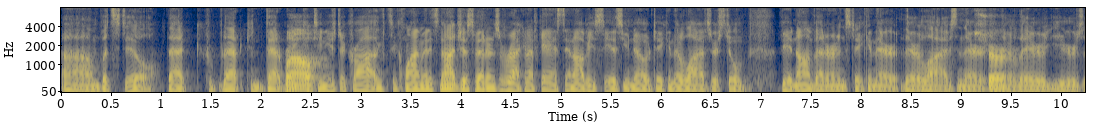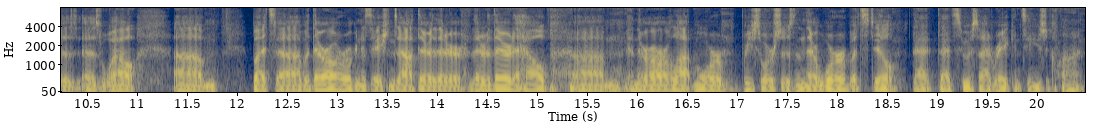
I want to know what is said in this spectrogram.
um, but still that that that well, rate continues to, cry, to climb. And it's not just veterans of Iraq and Afghanistan. Obviously, as you know, taking their lives. There's still Vietnam veterans taking their their lives in their, sure. in their later years as as well. Um, but uh, but there are organizations out there that are that are there to help, um, and there are a lot more resources than there were. But still, that that suicide rate continues to climb.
